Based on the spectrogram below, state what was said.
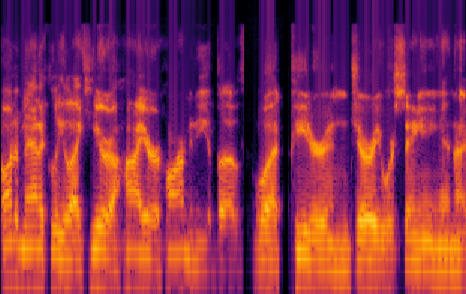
automatically like hear a higher harmony above what Peter and Jerry were singing, and I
